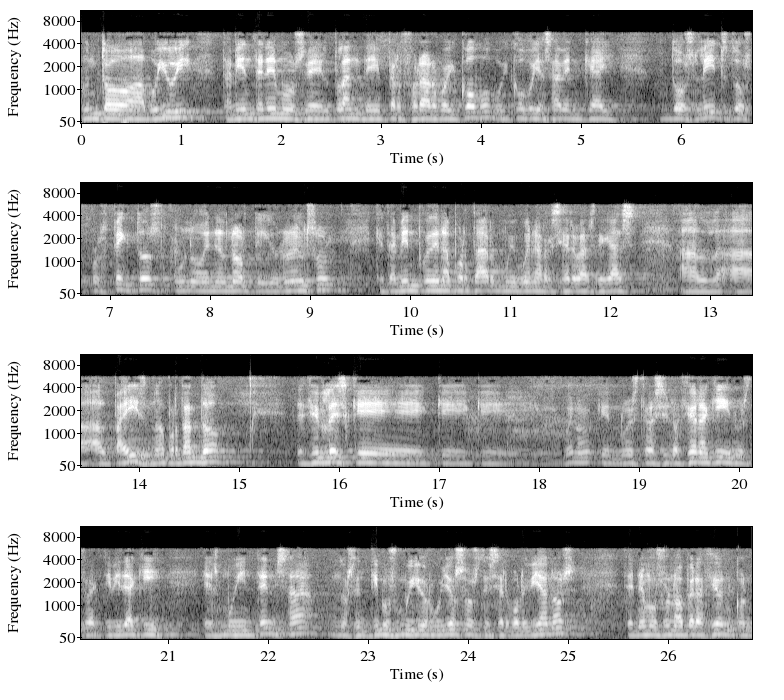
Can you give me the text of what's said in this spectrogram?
Junto a Boyuy también tenemos el plan de perforar Boicobo. Boicobo ya saben que hay dos leads, dos prospectos, uno en el norte y uno en el sur, que también pueden aportar muy buenas reservas de gas al, al país. ¿no? Por tanto, decirles que, bueno, que nuestra situación aquí, nuestra actividad aquí es muy intensa, nos sentimos muy orgullosos de ser bolivianos, tenemos una operación con,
